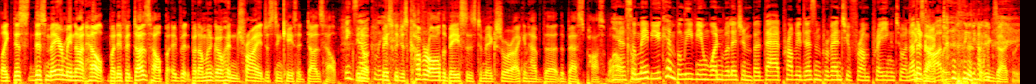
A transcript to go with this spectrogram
like this this may or may not help, but if it does help, if it- but I'm going to go ahead and try it just in case it does help. Exactly. You know, basically just cover all the bases to make sure I can have the the best possible Yeah, outcome. so maybe you can believe in one religion, but that probably doesn't prevent you from praying to another exactly. god. yeah. exactly.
